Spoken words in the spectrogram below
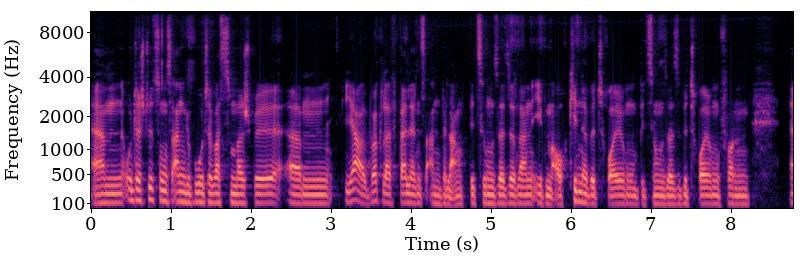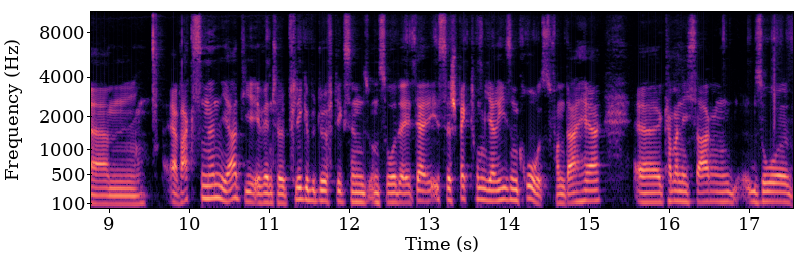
ähm, Unterstützungsangebote, was zum Beispiel ähm, ja, Work-Life-Balance anbelangt, beziehungsweise dann eben auch Kinderbetreuung, beziehungsweise Betreuung von ähm, Erwachsenen, ja, die eventuell pflegebedürftig sind und so, da, da ist das Spektrum ja riesengroß. Von daher äh, kann man nicht sagen, so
